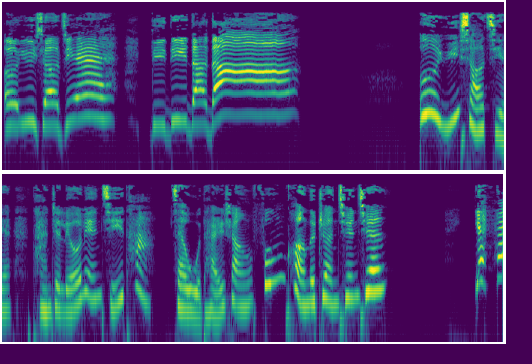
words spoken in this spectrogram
鳄鱼小姐滴滴答答。鳄鱼小姐弹着榴莲吉他，在舞台上疯狂的转圈圈。耶嘿！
